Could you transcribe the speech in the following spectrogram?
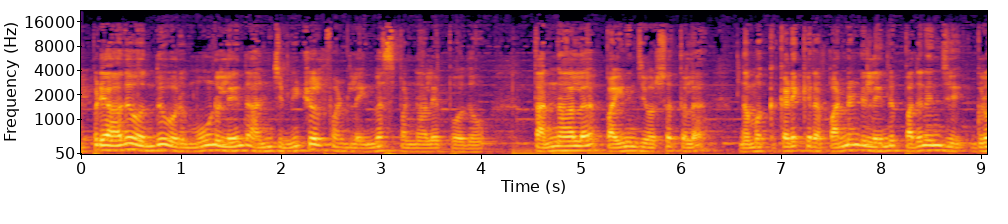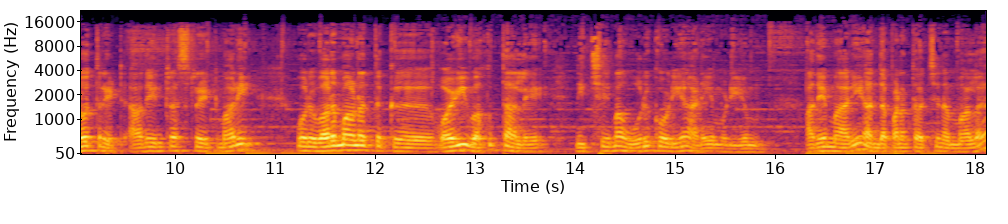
எப்படியாவது வந்து ஒரு மூணுலேருந்து அஞ்சு மியூச்சுவல் ஃபண்டில் இன்வெஸ்ட் பண்ணாலே போதும். தன்னால் பதினஞ்சு வருஷத்தில் நமக்கு கிடைக்கிற பன்னெண்டுலேருந்து பதினஞ்சு க்ரோத் ரேட் அதாவது இன்ட்ரெஸ்ட் ரேட் மாதிரி ஒரு வருமானத்துக்கு வழி வகுத்தாலே நிச்சயமாக ஒரு கோடியை அடைய முடியும். அதே மாதிரி அந்த பணத்தை வச்சு நம்மால்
